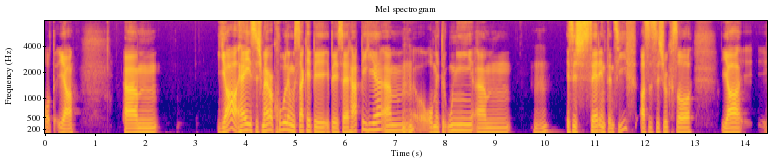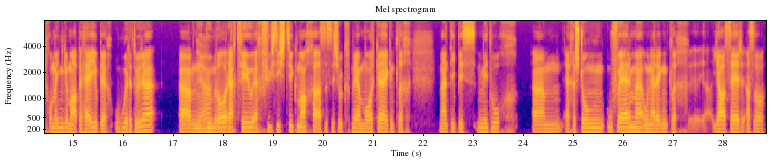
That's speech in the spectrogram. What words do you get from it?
Oder, ja. Ähm, ja, hey, es ist mega cool. Ich muss sagen, ich bin, ich bin sehr happy hier, ähm, Mhm. auch mit der Uni. Ähm, Mhm. es ist sehr intensiv. Also es ist wirklich so, ja, ich komme irgendwie am Abend heim und bin Uhren durch. Ähm, Ja. Weil wir auch recht viel echt physisch Zeug machen. Also es ist wirklich, wir haben am Morgen eigentlich Montag bis Mittwoch ähm, eine Stunde aufwärmen und dann eigentlich äh, ja sehr, also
